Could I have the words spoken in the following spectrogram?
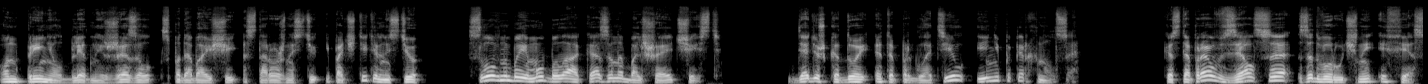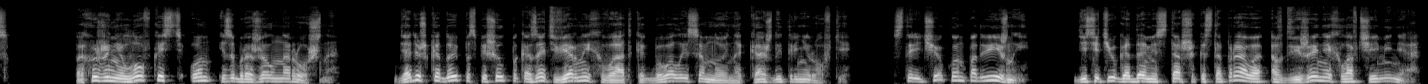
Он принял бледный жезл с подобающей осторожностью и почтительностью, словно бы ему была оказана большая честь. Дядюшка Дой это проглотил и не поперхнулся. Костоправ взялся за двуручный эфес. Похоже, неловкость он изображал нарочно. Дядюшка Дой поспешил показать верный хват, как бывало и со мной на каждой тренировке. Старичок он подвижный, десятью годами старше Костоправа, а в движениях ловчей меня,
